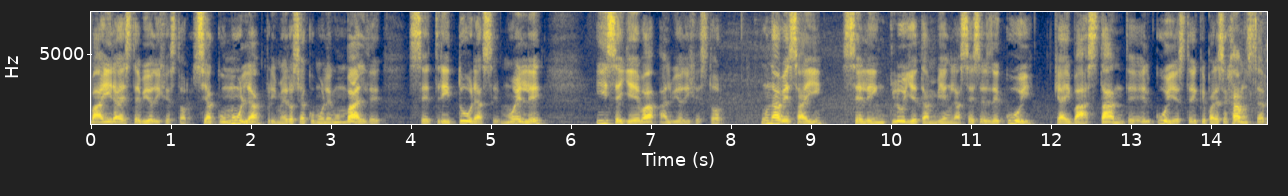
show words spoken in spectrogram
va a ir a este biodigestor. Se acumula, primero se acumula en un balde, se tritura, se muele y se lleva al biodigestor. Una vez ahí, se le incluye también las heces de cuy, que hay bastante, el cuy este que parece hámster.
